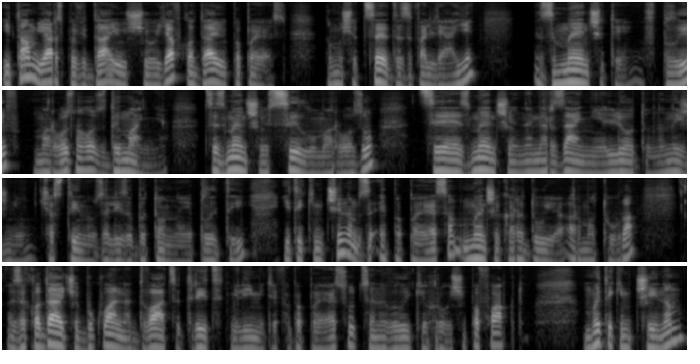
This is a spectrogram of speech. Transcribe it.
і там я розповідаю, що я вкладаю ППС, тому що це дозволяє зменшити вплив морозного здимання. Це зменшує силу морозу, це зменшує намерзання льоду на нижню частину залізобетонної плити, і таким чином з ЕППС менше кородує арматура, закладаючи буквально 20-30 мм ЕППС, це невеликі гроші по факту, ми таким чином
